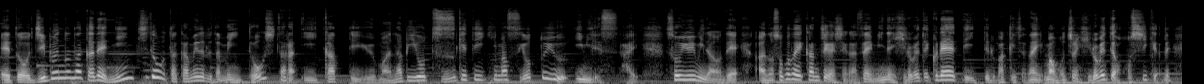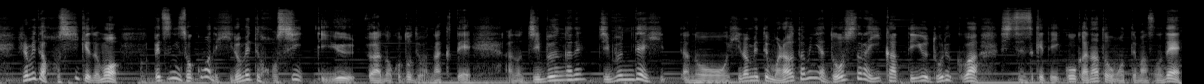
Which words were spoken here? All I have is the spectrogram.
えっと、自分の中で認知度を高めるためにどうしたらいいかっていう学びを続けていきますよという意味です。はい。そういう意味なので、あの、そこだけ勘違いしてください。みんなに広めてくれって言ってるわけじゃない。まあもちろん広めてほしいけどね。広めてほしいけども、別にそこまで広めてほしいっていうあのことではなくて、あの、自分がね、自分であの、広めてもらうためにはどうししたらいいかっていう努力はし続けていこうかなと思ってますので、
